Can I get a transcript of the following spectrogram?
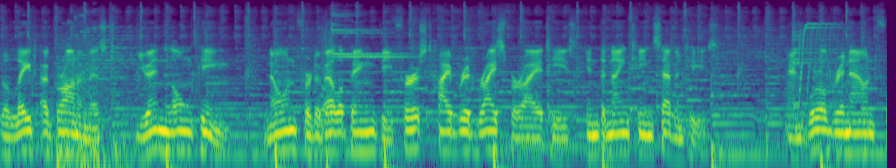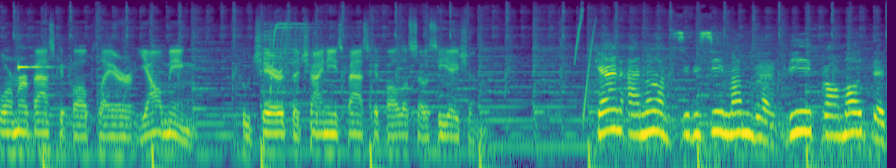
the late agronomist Yuan Longping, known for developing the first hybrid rice varieties in the 1970s, and world-renowned former basketball player Yao Ming, who chairs the Chinese Basketball Association. Can a non-CPC member be promoted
